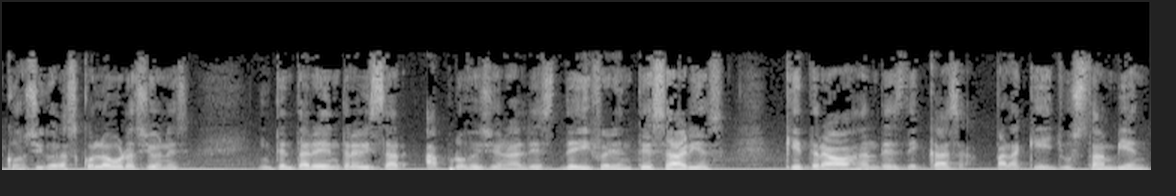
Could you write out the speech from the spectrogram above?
consigo las colaboraciones, intentaré entrevistar a profesionales de diferentes áreas que trabajan desde casa para que ellos también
